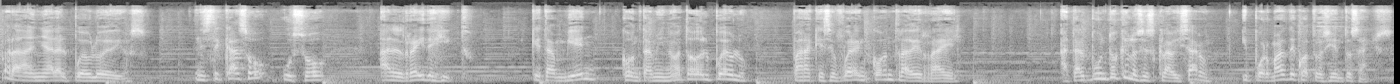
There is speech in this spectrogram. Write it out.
para dañar al pueblo de Dios. En este caso usó al rey de Egipto, que también contaminó a todo el pueblo para que se fuera en contra de Israel, a tal punto que los esclavizaron y por más de 400 años.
